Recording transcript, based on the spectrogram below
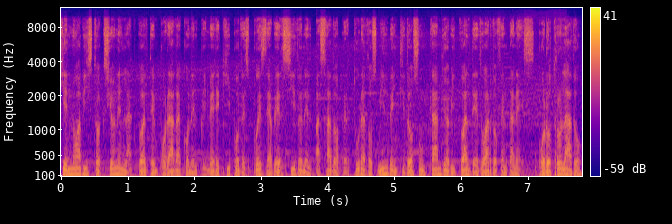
quien no ha visto acción en la actual temporada con el primer equipo después de haber sido en el pasado Apertura 2022 un cambio habitual de Eduardo Fentanés. Por otro lado,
